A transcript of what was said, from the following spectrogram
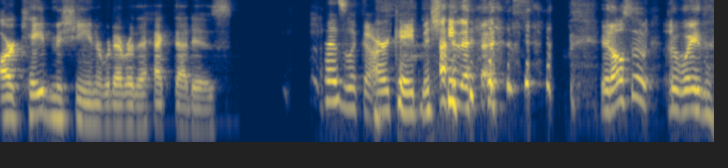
arcade machine or whatever the heck that is?" That's like an arcade machine. it also the way the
